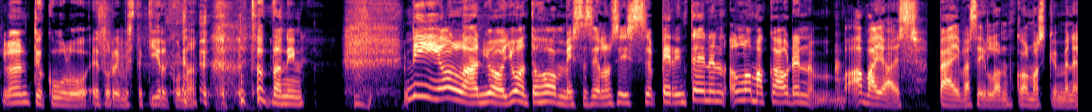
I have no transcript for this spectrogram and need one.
Kyllä nyt jo kuuluu eturivistä kirkuna. tota niin. Niin, ollaan joo juontohommissa. Siellä on siis perinteinen lomakauden avajaispäivä silloin 30.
